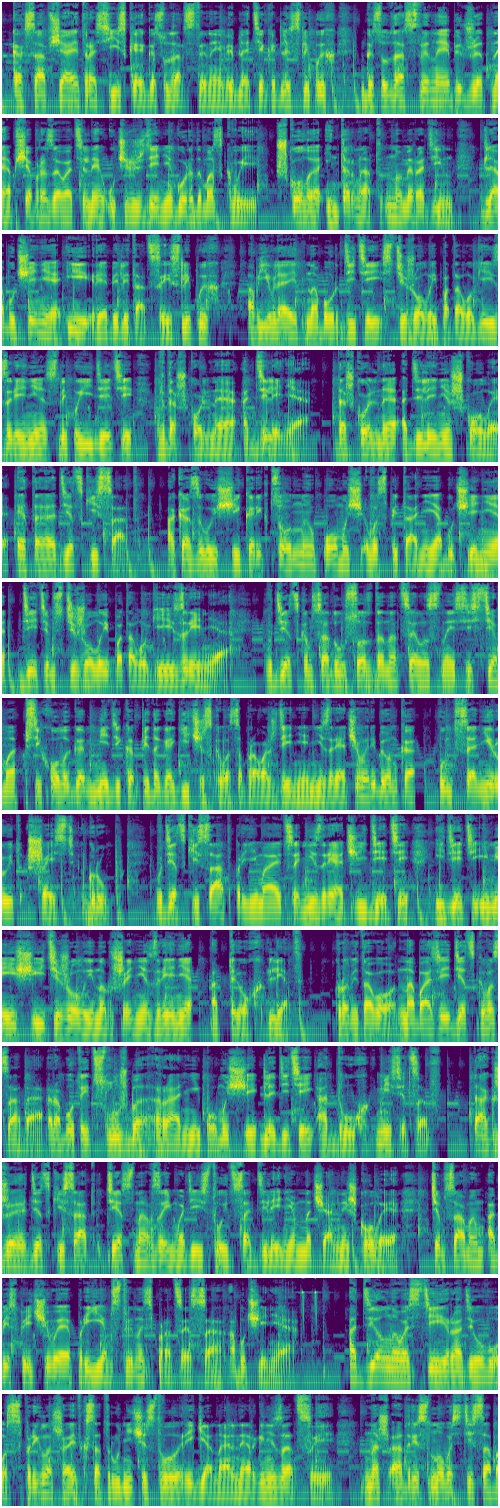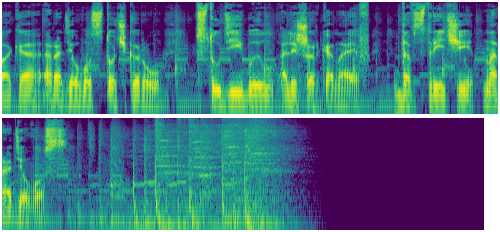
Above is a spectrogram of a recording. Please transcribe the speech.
Как сообщает Российская государственная библиотека для слепых, государственное бюджетное общеобразовательное учреждение города Москвы, школа-интернат номер один для обучения и реабилитации слепых объявляет набор детей с тяжелой патологией зрения «Слепые дети» в дошкольное отделение. Дошкольное отделение школы – это детский сад, оказывающий коррекционную помощь в воспитании и обучении детям с тяжелой патологией зрения – в детском саду создана целостная система психолого-медико-педагогического сопровождения незрячего ребенка. Функционирует шесть групп. В детский сад принимаются незрячие дети и дети, имеющие тяжелые нарушения зрения от трех лет. Кроме того, на базе детского сада работает служба ранней помощи для детей от двух месяцев. Также детский сад тесно взаимодействует с отделением начальной школы, тем самым обеспечивая преемственность процесса обучения. Отдел новостей «Радиовоз» приглашает к сотрудничеству региональной организации. Наш адрес новости собака радиовоз.ру. В студии был Алишер Канаев. До встречи на «Радиовоз».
